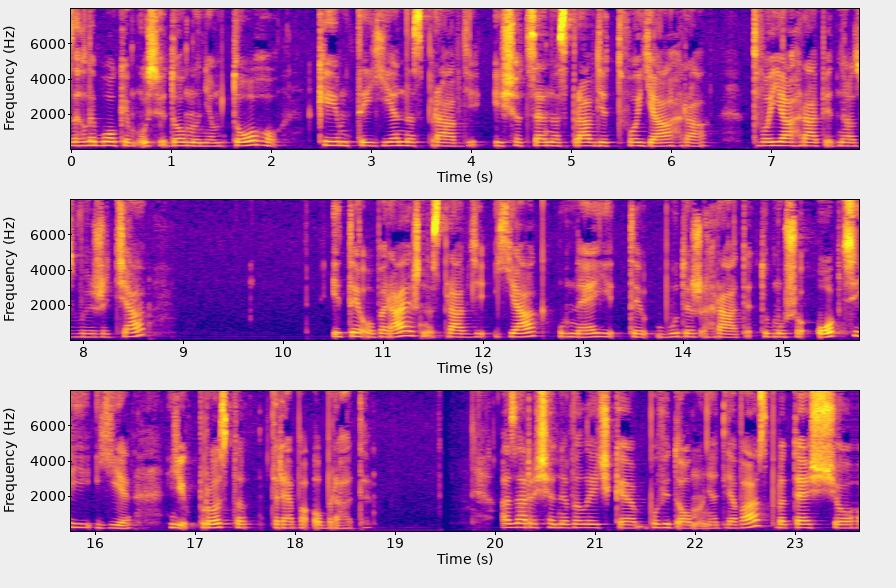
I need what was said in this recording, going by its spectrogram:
з глибоким усвідомленням того, ким ти є насправді, і що це насправді твоя гра, твоя гра під назвою життя. І ти обираєш насправді, як у неї ти будеш грати, тому що опції є, їх просто треба обрати. А зараз ще невеличке повідомлення для вас про те, що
